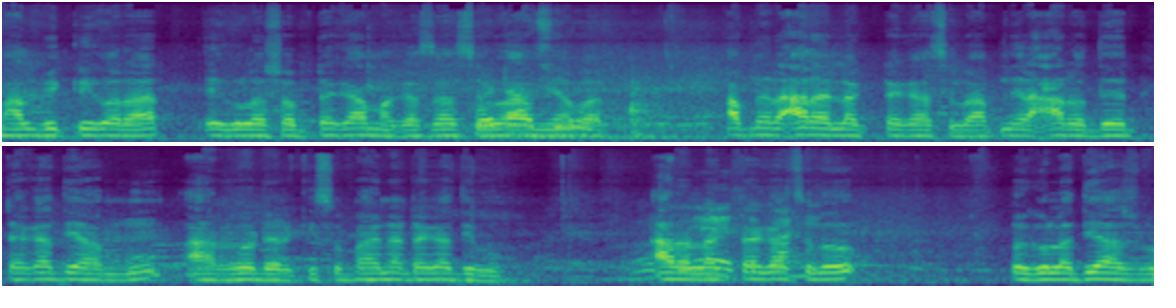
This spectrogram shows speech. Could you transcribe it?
মাল বিক্রি করার এগুলা সব টাকা আমার কাছে আছিল। আমি আবার আপনার আড়াই লাখ টাকা ছিল আপনার আরও দেড় টাকা দিয়ে আমু আর রোডের কিছু বায়না টাকা দিব। আড়াই লাখ টাকা ছিল ওইগুলা দিয়ে আসব।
